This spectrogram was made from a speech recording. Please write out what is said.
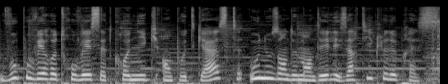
Vous pouvez retrouver cette chronique en podcast ou nous en demander les articles de presse.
